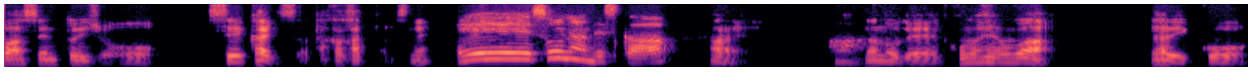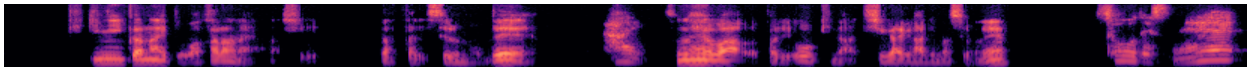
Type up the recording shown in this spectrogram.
10%以上正解率が高かったんですね。えー、そうなんですか？はい。あ。なので、この辺は、やはりこう、聞きに行かないとわからない話だったりするので、はい。その辺はやっぱり大きな違いがありますよね。そうですね。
